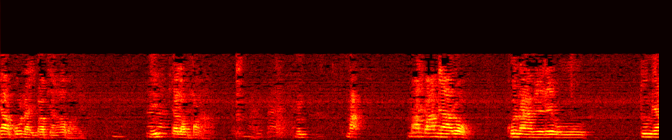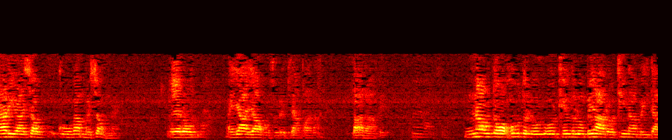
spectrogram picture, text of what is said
ည9နာရီမှပြန်ရပါတယ်ဟင်အဲ့လောက်မှဟင်မမပါများတော့ခုနကလေဟို သူများတွေကရှောက်ကိုကမရှောက်နိုင်အဲတော့မရရအောင်ဆိုတော့ပြန်ပါတာလာတာပဲနောက်တော့ဟုတ်တယ်လို့ဟိုထင်တယ်လို့မရတော့ထိနာမိတ်တာ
